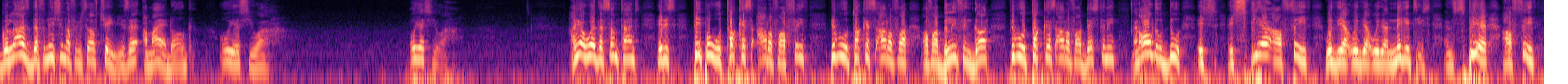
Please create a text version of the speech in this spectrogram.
Goliath's definition of himself changed. He said, Am I a dog? Oh, yes, you are. Oh, yes, you are. Are you aware that sometimes it is people who talk us out of our faith, people who talk us out of our, of our belief in God, people who talk us out of our destiny, and all they'll do is, is spear our faith with their, with, their, with their negatives and spear our faith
